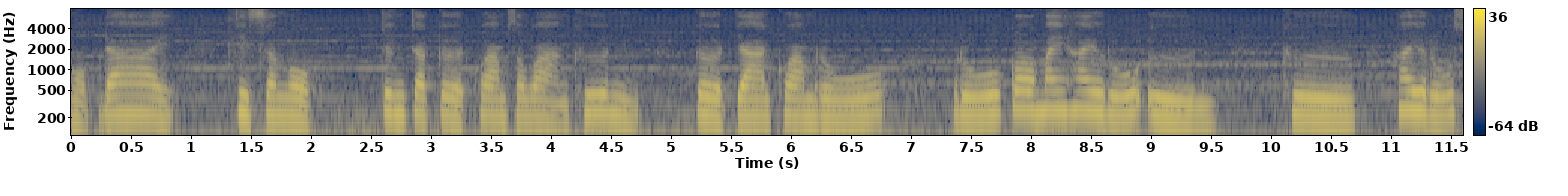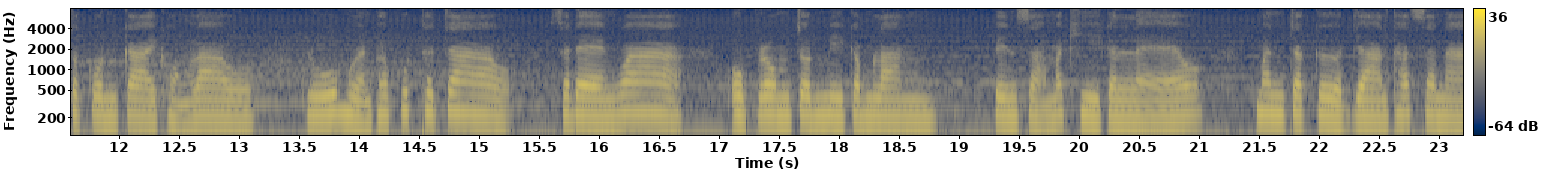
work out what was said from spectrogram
งบได้ จิตสงบจึงจะเกิดความสว่างขึ้น เกิดญาณความรู้ รู้ก็ไม่ให้รู้อื่น คือให้รู้สกลกายของเรา รู้เหมือนพระพุทธเจ้า แสดงว่า อบรมจนมีกำลัง เป็นสามัคคีกันแล้ว มันจะเกิดญาณทัศนะ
